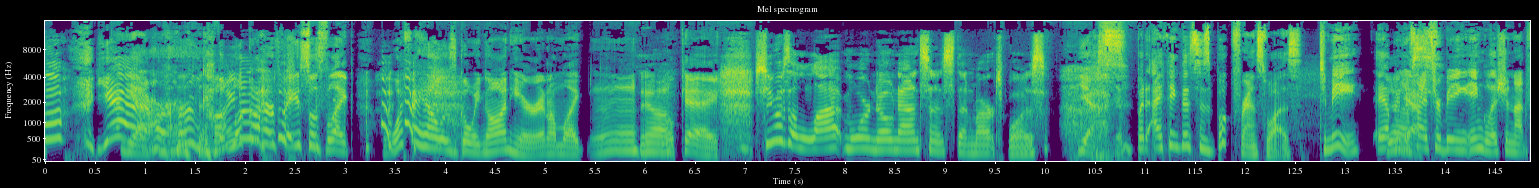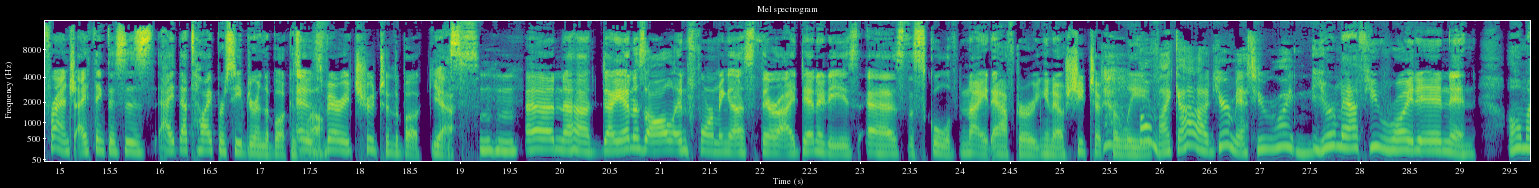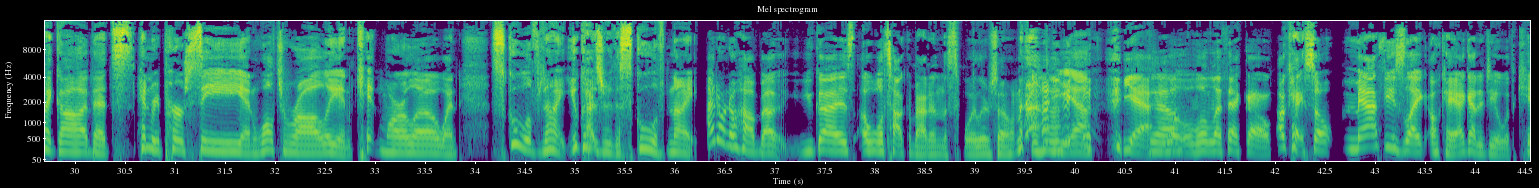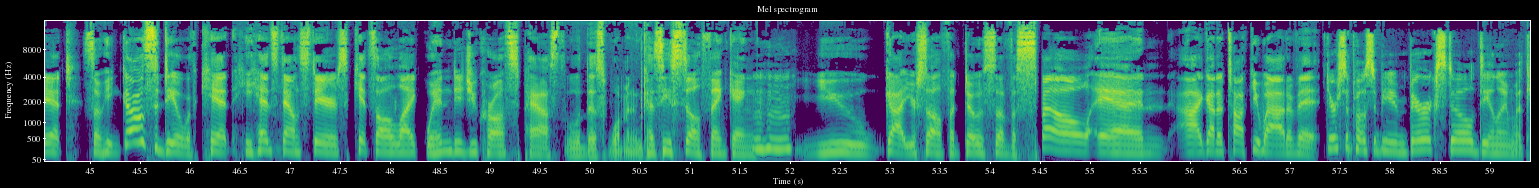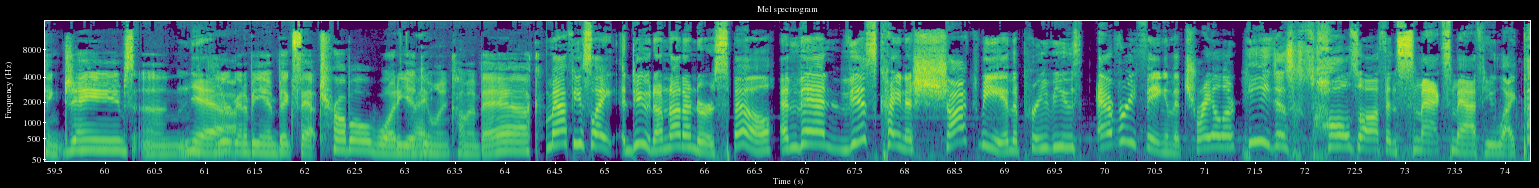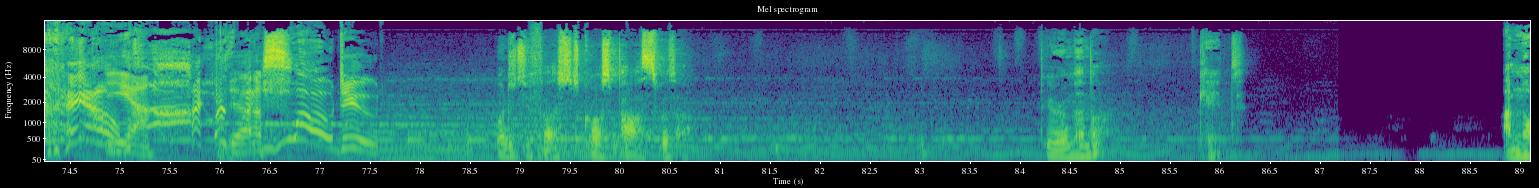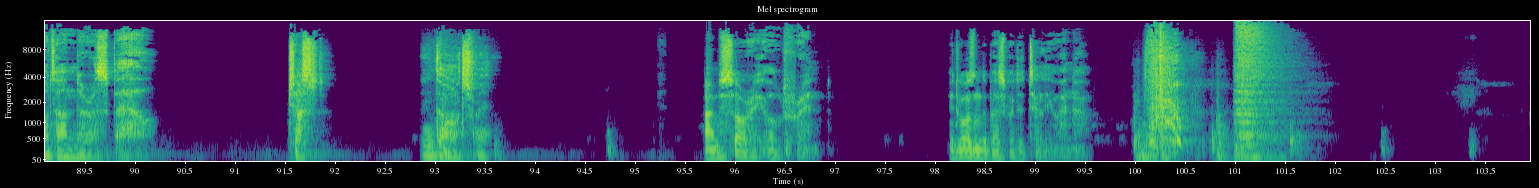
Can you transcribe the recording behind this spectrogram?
Yeah, Yeah. her, her the look on her face was like, what the hell is going on here? And I'm like, mm, Yeah. okay. She was a lot more no nonsense than March was. Yes. But I think this is book Francoise to me. I mean, besides her being English and not French, I think this is. I, that's how I perceived her in the book as It well. was very true to the book. Yes. And uh, Diana's all informing us their identities as the School of Night after, you know, she took her leave. Oh my God, you're Matthew Roydon. You're Matthew Roydon, and oh my God, that's Henry Percy and Walter Raleigh and Kit Marlowe and School of Night. You guys are the School of Night. I don't know how about you guys. Oh, we'll talk about it in the spoiler zone. Uh-huh. yeah. yeah, Yeah. We'll, we'll let that go. Okay, so Matthew's like, okay, I got to deal with Kit. So he goes to deal with Kit. He heads downstairs. Kit's all like, when did you cross paths with this woman? Because he's still thinking, mm-hmm. you got yourself a dose of a spell and I got to talk you out of it. You're supposed to be in barracks still dealing with King James and Yeah. you're going to be in big fat trouble. What are you Right. doing coming back? Matthew's like, dude, I'm not under a spell. And then this kind of shocked me in the previews. Everything in the trailer, he just hauls off and smacks Matthew like, bam! Yeah. I was Yes. like, whoa, dude. When did you first cross paths with her? Do you remember? Kit. I'm not under a spell. Just indulge me. I'm sorry, old friend. It wasn't the best way to tell you, I know.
